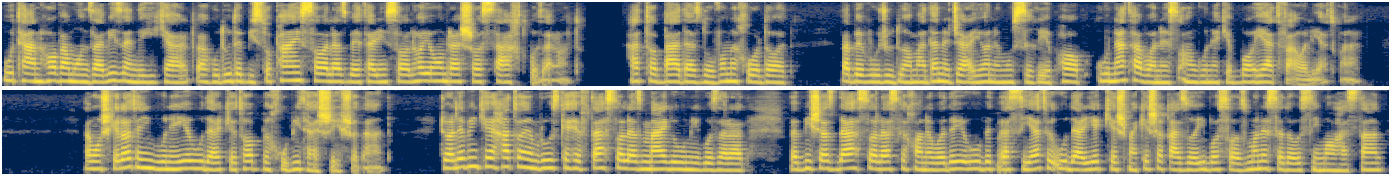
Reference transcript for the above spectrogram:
او تنها و منزوی زندگی کرد و حدود 25 سال از بهترین سالهای عمرش را سخت گذراند. حتی بعد از دوم خورداد و به وجود آمدن جریان موسیقی پاپ او نتوانست آنگونه که باید فعالیت کند. و مشکلات این گونه او در کتاب به خوبی تشریح شدند. جالب این که حتی امروز که 17 سال از مرگ او میگذرد و بیش از ده سال است که خانواده او به وصیت او در یک کشمکش قضایی با سازمان صدا و سیما هستند.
